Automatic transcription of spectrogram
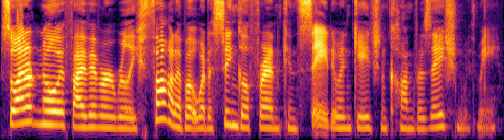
So I don't know if I've ever really thought about what a single friend can say to engage in conversation with me.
